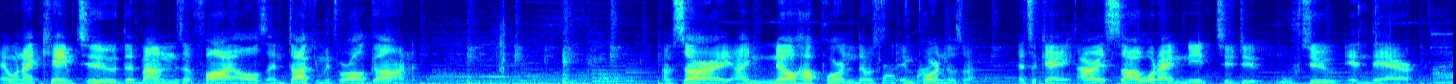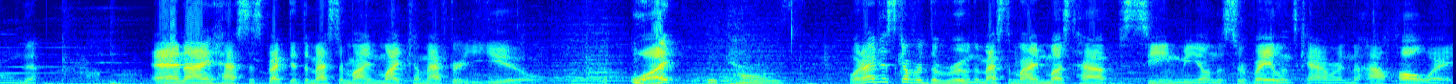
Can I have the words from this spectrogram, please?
And when I came to, the mountains of files and documents were all gone. I'm sorry, I know how important those That's important fine. those are. It's okay, I already saw what I need to do, do in there. I And I have suspected the mastermind might come after you. What? because When I discovered the room, the mastermind must have seen me on the surveillance camera in the hallway.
